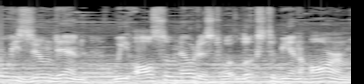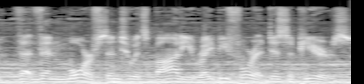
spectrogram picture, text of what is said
When we zoomed in, we also noticed what looks to be an arm that then morphs into its body right before it disappears.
